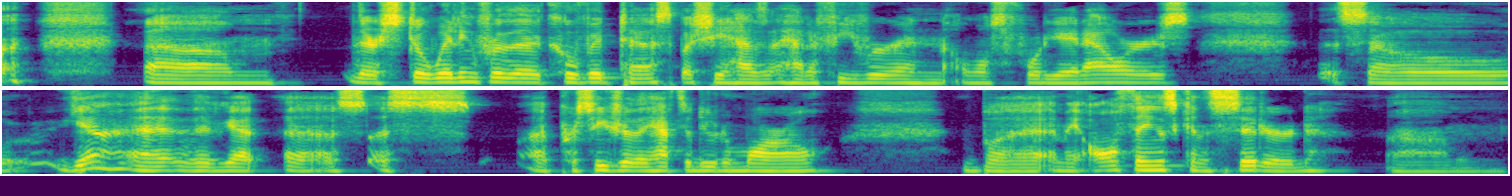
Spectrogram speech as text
um, they're still waiting for the COVID test, but she hasn't had a fever in almost 48 hours. So yeah, and they've got a, a, a procedure they have to do tomorrow. But I mean, all things considered, um,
